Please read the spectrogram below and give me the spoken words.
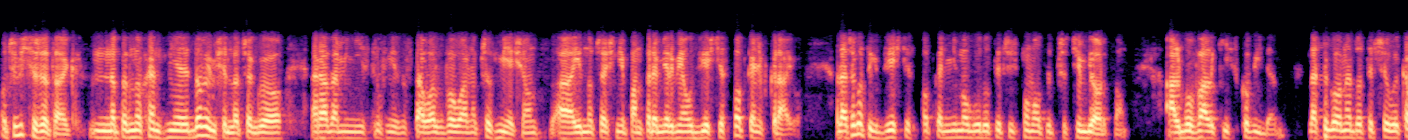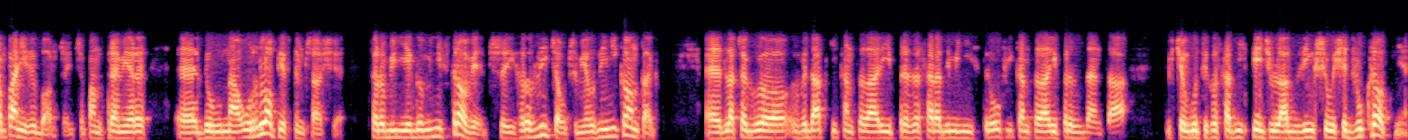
Oczywiście, że tak. Na pewno chętnie dowiem się, dlaczego Rada Ministrów nie została zwołana przez miesiąc, a jednocześnie pan premier miał 200 spotkań w kraju. Dlaczego tych 200 spotkań nie mogło dotyczyć pomocy przedsiębiorcom albo walki z COVID-em? Dlaczego one dotyczyły kampanii wyborczej? Czy pan premier e, był na urlopie w tym czasie? Co robili jego ministrowie? Czy ich rozliczał? Czy miał z nimi kontakt? E, dlaczego wydatki Kancelarii Prezesa Rady Ministrów i Kancelarii Prezydenta w ciągu tych ostatnich pięciu lat zwiększyły się dwukrotnie?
